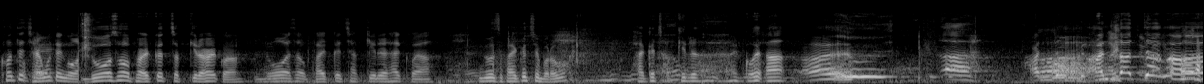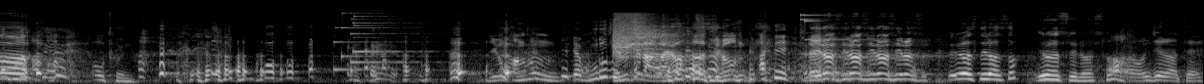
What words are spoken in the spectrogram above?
컨텐츠 잘못된 거 같아. 누워서 발끝 잡기를 할 거야. 누워서 발끝 잡기를 할 거야. 누워서 발끝이 뭐라고? 발끝 잡기를 할 거야. 안 닿잖아. 이거 방송 야 무릎이 재밌게 나가요? 형. 야, 일어났어 일어났어 일어났어 일어났어. 일어났어 일어났어? 일어났어 일어났어? 아, 언제 일어났대?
